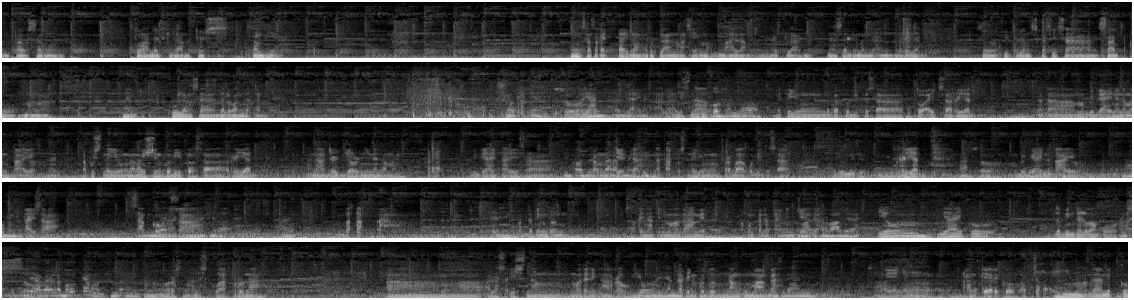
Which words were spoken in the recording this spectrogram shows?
1,200 kilometers from here. Kung sasakay tayo ng aeroplano kasi ma- mahal ang aeroplano. Nasa 500 na riyal. So, dito lang kasi sa sub ko, mga ay, kulang sa 200. So, ayan. So, ayan. Magbiyahe na tayo. Alis na ako. Ito yung lugar ko dito sa Tuait sa Riyadh. At uh, magbibiyahe na naman tayo. Tapos na yung mission ko dito sa Riyadh. Another journey na naman. Bibiyahe tayo sa pang Jeddah. Natapos na yung trabaho ko dito sa Riyadh. So, bibiyahe na tayo. Pupunta tayo sa Sabco sa Bata. Then, pagdating doon, sakay natin yung mga gamit at papunta na tayo ng Jeddah. Yung biyahe ko, labing dalawang oras. So, anong oras na? Alas 4 na. Ah, mga alas 6 ng madaling araw yung dating ko doon ng umaga. So, ayan yung hand carry ko. At saka ayan yung mga gamit ko.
